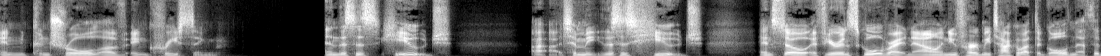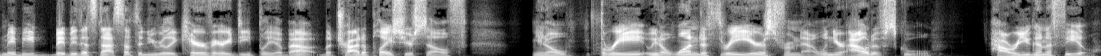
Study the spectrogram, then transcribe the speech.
in control of increasing. And this is huge uh, to me. This is huge. And so if you're in school right now and you've heard me talk about the gold method, maybe maybe that's not something you really care very deeply about, but try to place yourself, you know, 3, you know, 1 to 3 years from now when you're out of school how are you going to feel?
